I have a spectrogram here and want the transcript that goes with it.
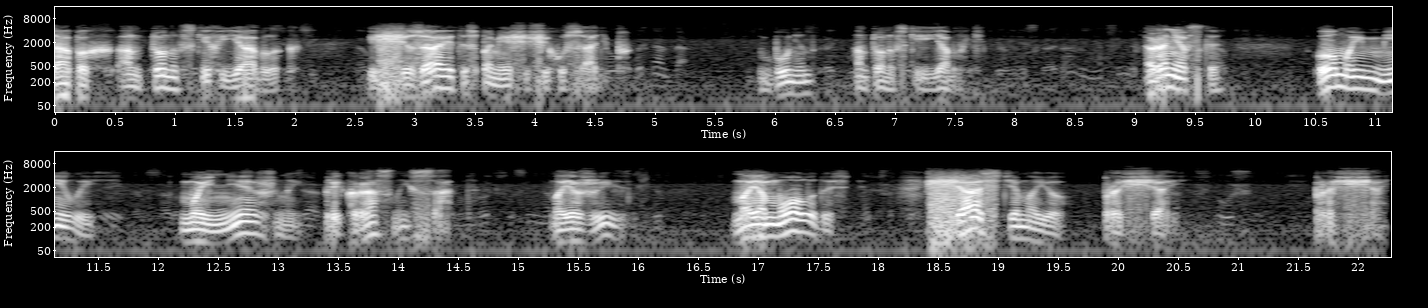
Запах антоновских яблок исчезает из помещичьих усадеб. Бунин антоновские яблоки. Раневская. О, мой милый, мой нежный, прекрасный сад, моя жизнь, моя молодость, счастье мое, прощай, прощай.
